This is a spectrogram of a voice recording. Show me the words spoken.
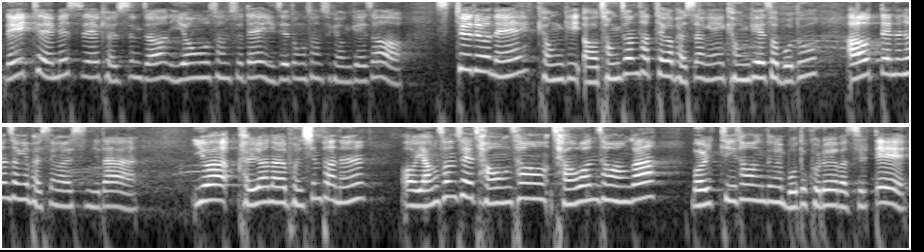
네이트 MSL 결승전 이영호 선수 대 이재동 선수 경기에서 스튜디오 내 경기 어, 정전 사태가 발생해 경기에서 모두 아웃되는 현상이 발생하였습니다. 이와 관련하여 본 심판은 어, 양 선수의 자원 상황, 자원 상황과 멀티 상황 등을 모두 고려해봤을 때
